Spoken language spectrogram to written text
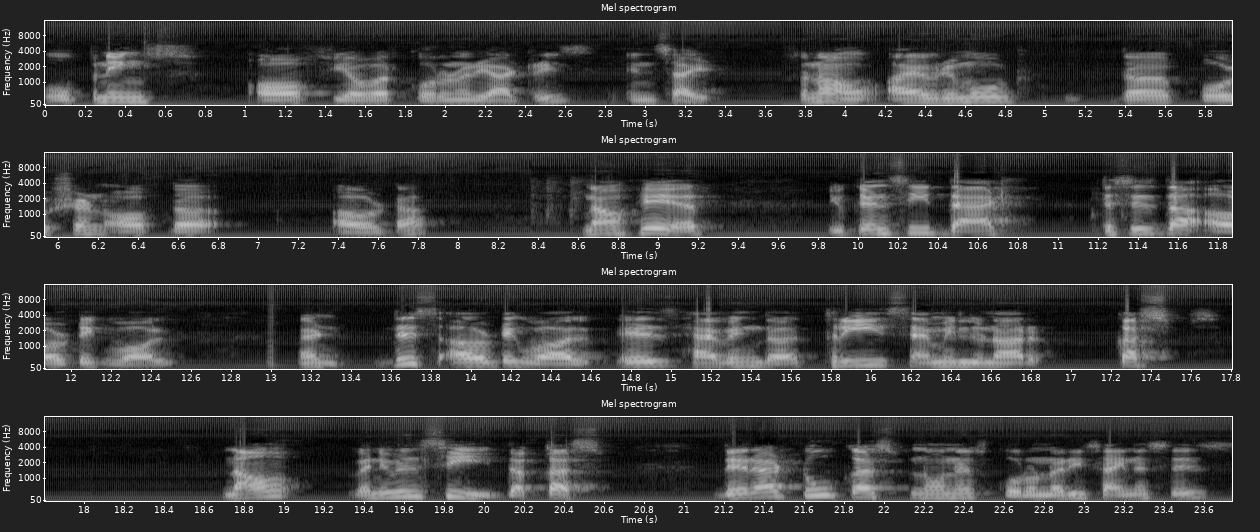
openings of your coronary arteries inside. So now I have removed the portion of the aorta. Now here you can see that this is the aortic wall and this aortic wall is having the three semilunar cusps. Now when you will see the cusp, there are two cusps known as coronary sinuses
